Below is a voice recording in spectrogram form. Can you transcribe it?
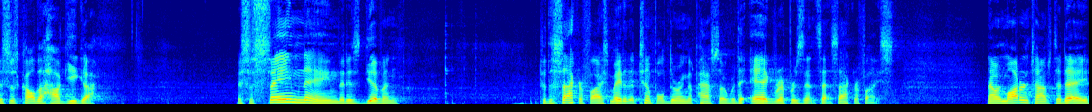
This is called the Hagiga. It's the same name that is given to the sacrifice made at the temple during the Passover. The egg represents that sacrifice. Now, in modern times today,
